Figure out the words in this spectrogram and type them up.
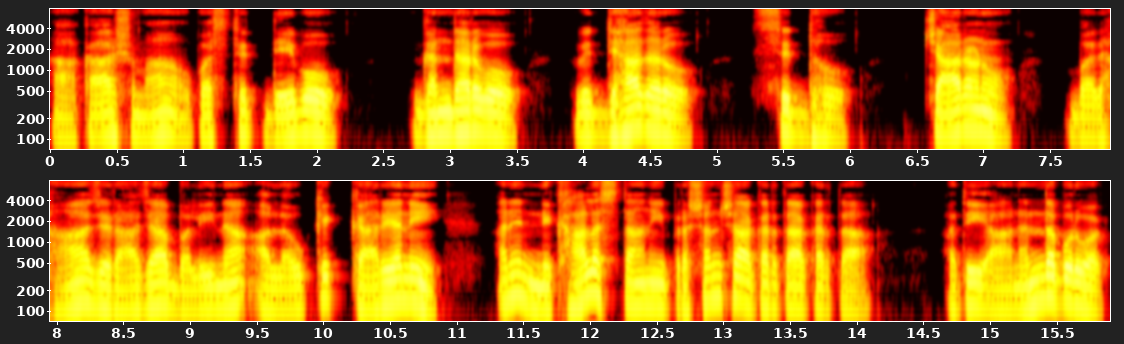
આકાશમાં ઉપસ્થિત દેવો, ગંધર્વો, વિદ્યાધરો, સિદ્ધો, ચારણો, બધા જ રાજા બલિના અલૌકિક કાર્યની અને નિખાલસતાની પ્રશંસા કરતા કરતા અતિ આનંદપૂર્વક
